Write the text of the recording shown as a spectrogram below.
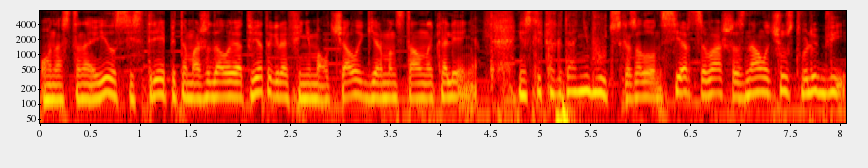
Он остановился и с трепетом ожидал ее ответа. Графиня молчала, и Герман стал на колени. «Если когда-нибудь, — сказал он, — сердце ваше знало чувство любви,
